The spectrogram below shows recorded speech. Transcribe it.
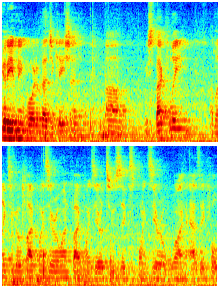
Good evening, Board of Education. Um, Respectfully, I'd like to go 5.01, 5.02, 6.01 as a full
